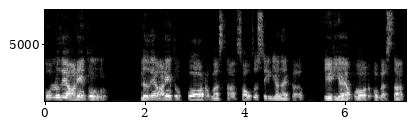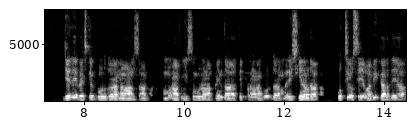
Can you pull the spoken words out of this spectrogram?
ਉਹ ਲੁਧਿਆਣੇ ਤੋਂ ਲੁਧਿਆਣੇ ਤੋਂ ਪੋਰਟ ਅਗਸਤਾ ਸਾਊਥ ਆਸਟ੍ਰੇਲੀਆ ਦਾ ਇੱਕ ਏਰੀਆ ਆ ਪੋਰਟ ਅਗਸਤਾ ਜਿਹਦੇ ਵਿੱਚ ਕਿ ਗੁਰਦੁਆਰਾ ਨਾਲ ਸਾਹਿਬ ਮਹਾਵੀਰ ਸਿੰਘ ਵਾਲਾ ਪੈਂਦਾ ਤੇ ਪੁਰਾਣਾ ਗੁਰਦੁਆਰਾ ਮਲੇਸ਼ੀਆ ਦਾ ਉੱਥੇ ਉਹ ਸੇਵਾ ਵੀ ਕਰਦੇ ਆ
